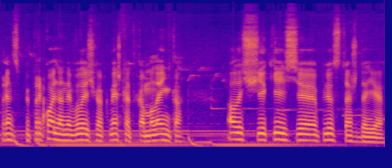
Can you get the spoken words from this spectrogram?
В принципі, прикольна, невеличка книжка, така маленька, але якийсь е, плюс теж дає.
